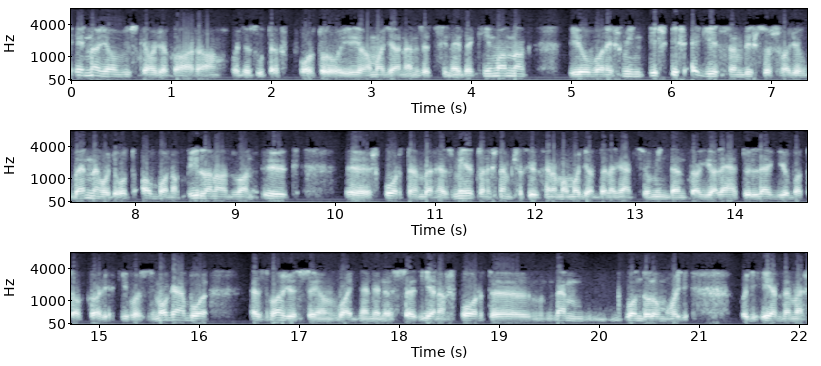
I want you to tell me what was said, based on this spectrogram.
Én nagyon büszke vagyok arra, hogy az UTEF sportolói a magyar nemzet színeibe kim vannak, jóban, és, mind, és, és egészen biztos vagyok benne, hogy ott abban a pillanatban ők sportemberhez méltan, és nem csak ők, hanem a magyar delegáció minden tagja lehető legjobbat akarja kihozni magából. Ez vagy összejön, vagy nem jön össze. Ilyen a sport. Nem gondolom, hogy, hogy érdemes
